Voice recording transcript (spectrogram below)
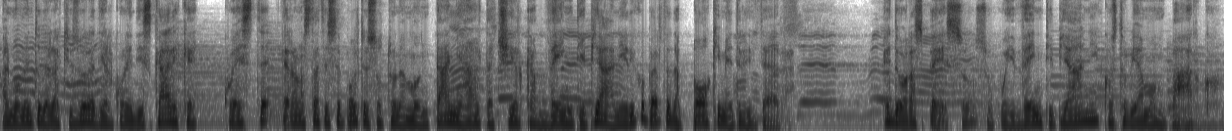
Al momento della chiusura di alcune discariche, queste erano state sepolte sotto una montagna alta circa 20 piani, ricoperte da pochi metri di terra. Ed ora spesso, su quei 20 piani, costruiamo un parco.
